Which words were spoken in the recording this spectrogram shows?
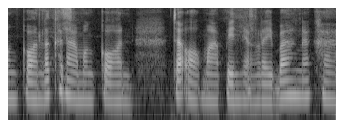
มังกรลัคนามังกร จะออกมาเป็นอย่างไรบ้างนะคะ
